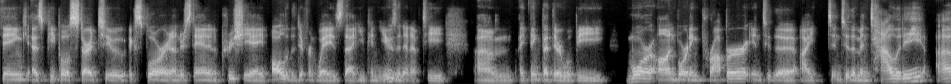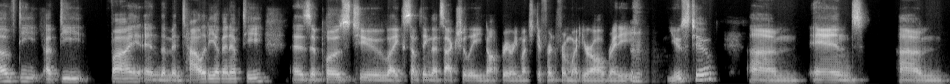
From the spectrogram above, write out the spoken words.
think as people start to explore and understand and appreciate all of the different ways that you can use an NFT, um, I think that there will be more onboarding proper into the I into the mentality of D of DeFi and the mentality of NFT as opposed to like something that's actually not very much different from what you're already mm-hmm. used to. Um, and um,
